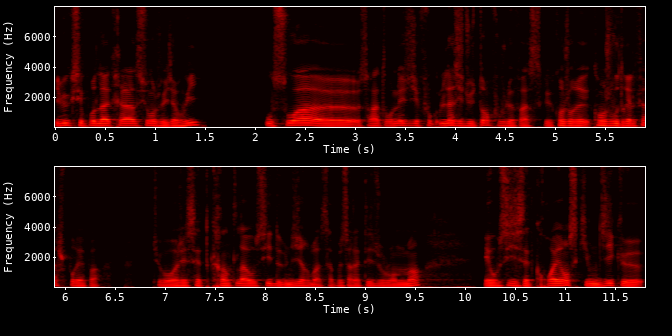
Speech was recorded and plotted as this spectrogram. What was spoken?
et vu que c'est pour de la création, je vais dire oui, ou soit ça va tourner, je dis, là j'ai du temps, faut que je le fasse. Que quand je voudrais le faire, je pourrais pas. Tu vois, j'ai cette crainte-là aussi de me dire, bah, ça peut s'arrêter du jour au lendemain. Et aussi, j'ai cette croyance qui me dit que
